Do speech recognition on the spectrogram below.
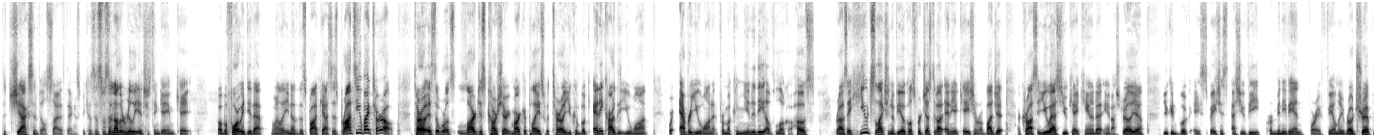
the Jacksonville side of things because this was another really interesting game, Kate. But before we do that, I want to let you know that this broadcast is brought to you by Turo. Turo is the world's largest car sharing marketplace. With Turo, you can book any car that you want wherever you want it from a community of local hosts. Browse a huge selection of vehicles for just about any occasion or budget across the US, UK, Canada, and Australia. You can book a spacious SUV or minivan for a family road trip,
